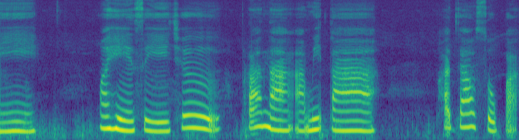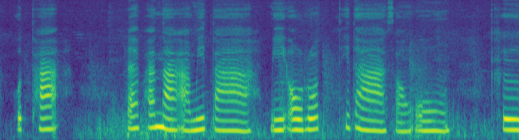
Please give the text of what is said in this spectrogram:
นี มเหสีชื่อ พระนางอมิตา พระเจ้าสุปพุทธะ และพระนางอมิตา มีโอรสธิดาสององค์ คือ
